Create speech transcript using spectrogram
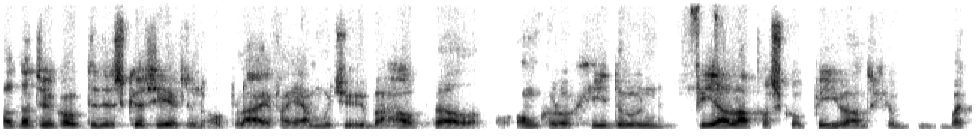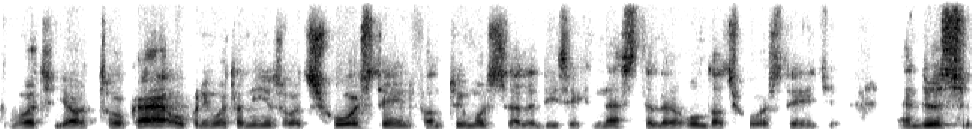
Wat natuurlijk ook de discussie heeft een oplaaien van ja, moet je überhaupt wel oncologie doen via laparoscopie? Want wordt, wordt jouw trokaaropening wordt dan niet een soort schoorsteen van tumorcellen die zich nestelen rond dat schoorsteentje. En dus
